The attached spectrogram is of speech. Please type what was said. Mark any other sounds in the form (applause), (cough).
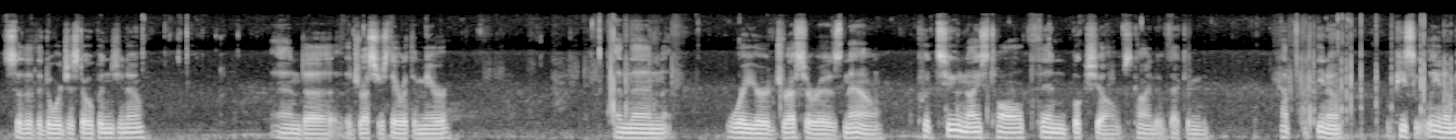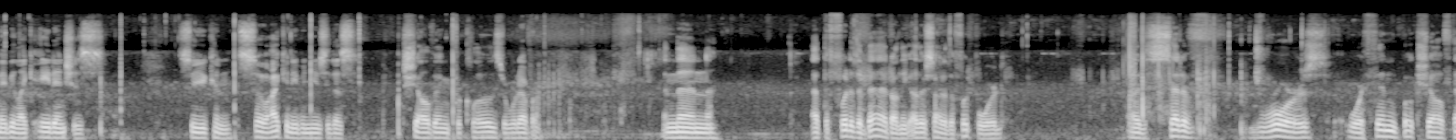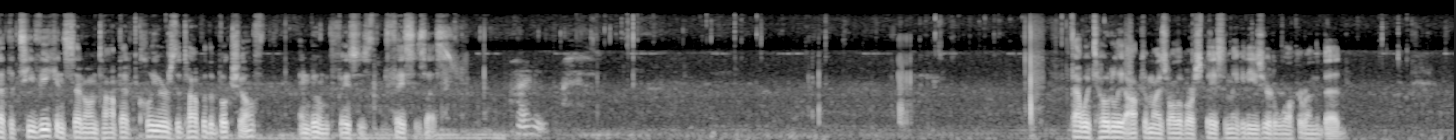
so that the door just opens, you know, and uh, the dresser's there with the mirror. And then where your dresser is now, put two nice, tall, thin bookshelves, kind of, that can have, you know, a piece of, you know, maybe like eight inches. So you can, so I can even use it as shelving for clothes or whatever. And then at the foot of the bed on the other side of the footboard, a set of drawers or thin bookshelf that the TV can sit on top that clears the top of the bookshelf and boom faces faces us. That would totally optimize all of our space and make it easier to walk around the bed.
